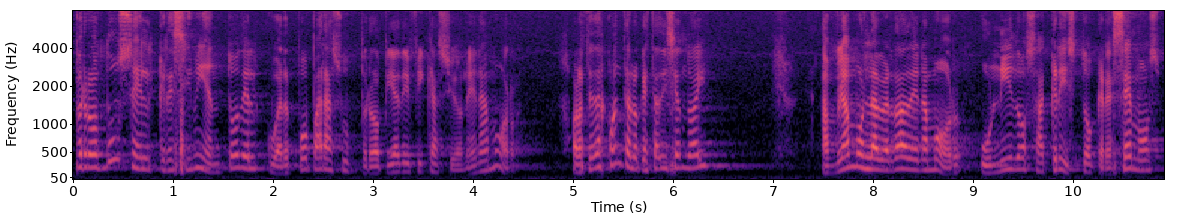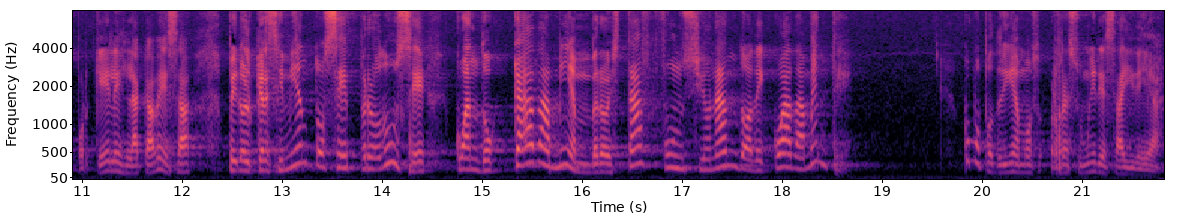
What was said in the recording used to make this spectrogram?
produce el crecimiento del cuerpo para su propia edificación en amor. Ahora, ¿te das cuenta de lo que está diciendo ahí? Hablamos la verdad en amor, unidos a Cristo, crecemos porque Él es la cabeza, pero el crecimiento se produce cuando cada miembro está funcionando adecuadamente. ¿Cómo podríamos resumir esa idea?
